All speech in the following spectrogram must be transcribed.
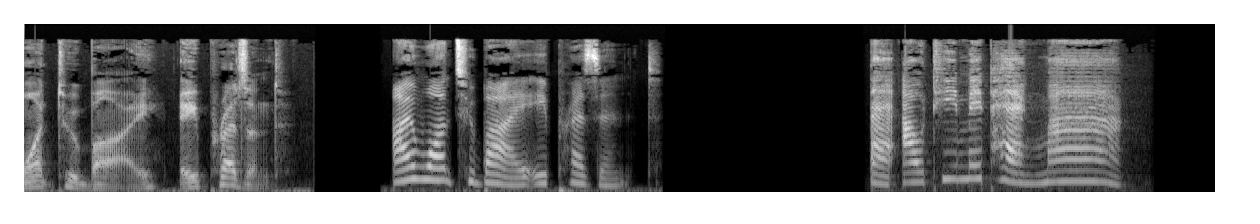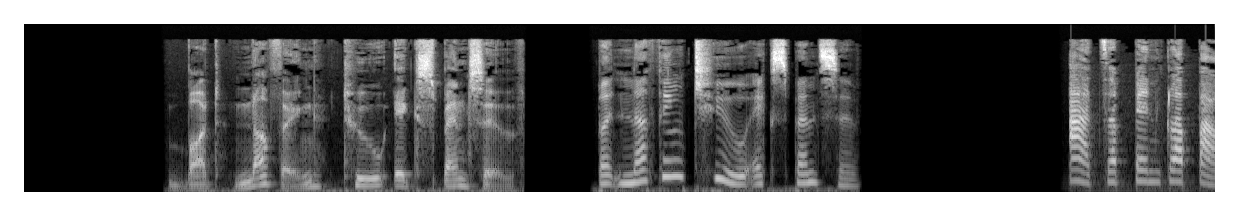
want to buy a present. I want to buy a present. แต่เอาที่ไม่แพงมาก But nothing too expensive. But nothing too expensive. อาจจะเป็นกระเป๋า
